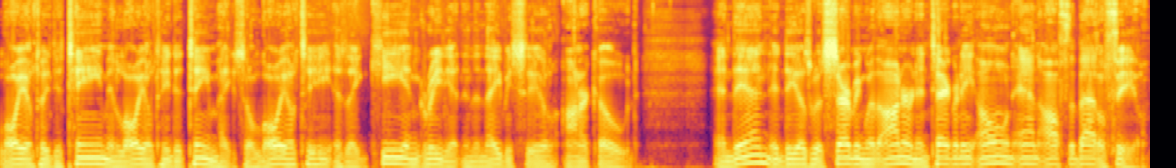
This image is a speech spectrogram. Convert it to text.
loyalty to team, and loyalty to teammates. So, loyalty is a key ingredient in the Navy SEAL Honor Code. And then it deals with serving with honor and integrity on and off the battlefield.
